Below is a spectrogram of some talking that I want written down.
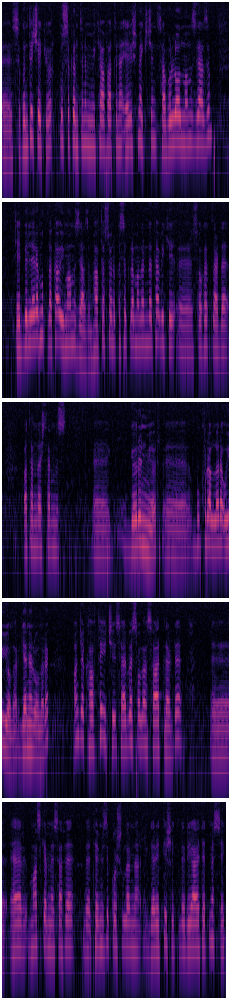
e, sıkıntı çekiyor. Bu sıkıntının mükafatına erişmek için sabırlı olmamız lazım. Tedbirlere mutlaka uymamız lazım. Hafta sonu kısıtlamalarında tabii ki e, sokaklarda vatandaşlarımız e, görünmüyor. E, bu kurallara uyuyorlar genel olarak. Ancak hafta içi serbest olan saatlerde e, eğer maske, mesafe ve temizlik koşullarına gerektiği şekilde riayet etmezsek,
